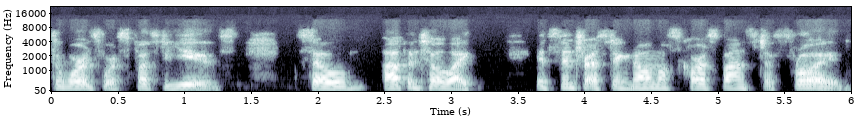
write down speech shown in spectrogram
the words we're supposed to use. So up until like, it's interesting, it almost corresponds to Freud,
